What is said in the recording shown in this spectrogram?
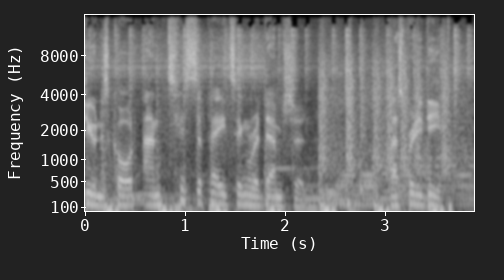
Tune is called Anticipating Redemption. That's pretty deep.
